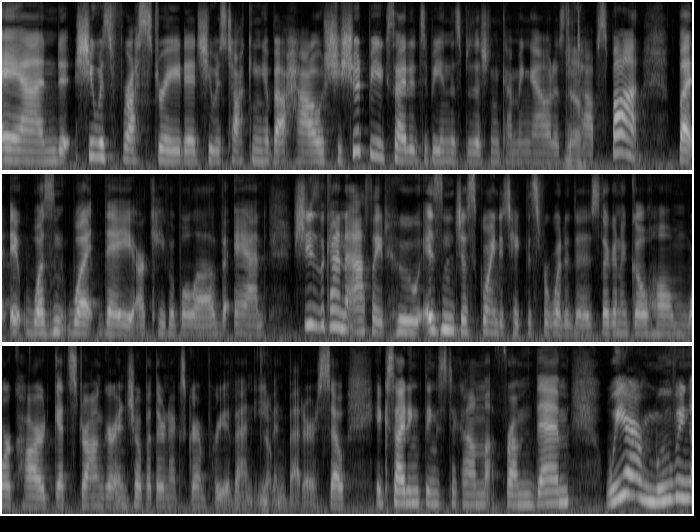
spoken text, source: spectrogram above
and she was frustrated. She was talking about how she should be excited to be in this position coming out as the Yeah. top spot, but it wasn't what they are capable of. And she's the kind of athlete who isn't just going to take this for what it is. They're going to go home, work hard, get stronger, and show up at their next Grand Prix event even better. So exciting things to come from them. We are moving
